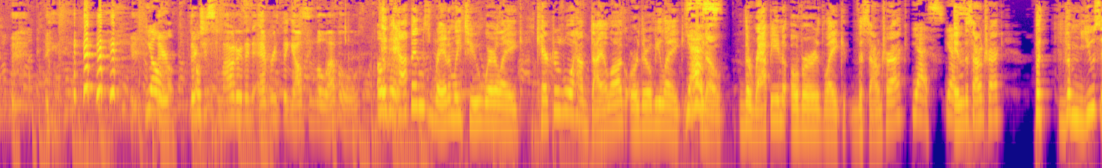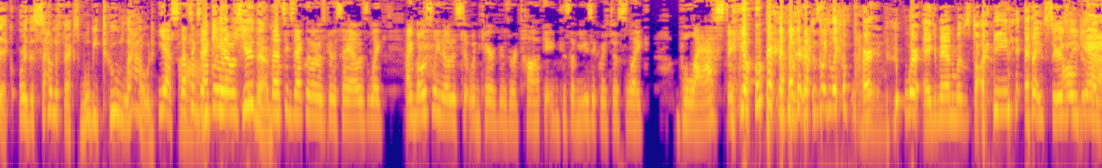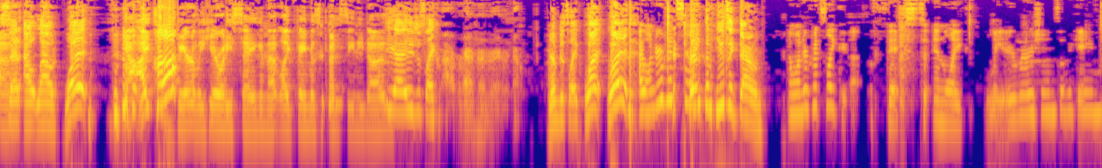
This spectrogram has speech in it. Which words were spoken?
Yo, They're, they're okay, just louder than everything else in the level. okay. It happens randomly too, where like characters will have dialogue, or there will be like, Yes! you know, the rapping over like the soundtrack yes, yes. in the soundtrack, but the music or the sound effects will be too loud. Yes, that's exactly you what I was. hear them. That's exactly what I was gonna say. I was like, I mostly noticed it when characters were talking because the music was just like blasting over them. there was was like, like a part mm. where Eggman was talking, and I seriously Oh, just yeah. like said out loud, "What?" Yeah, I can Huh? barely hear what he's saying in that like famous cutscene he does. Yeah, he's just like, and I'm just like, "What? What?" I wonder if it's Turn like, the music down. I wonder if it's like uh, fixed in like later versions of the game.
